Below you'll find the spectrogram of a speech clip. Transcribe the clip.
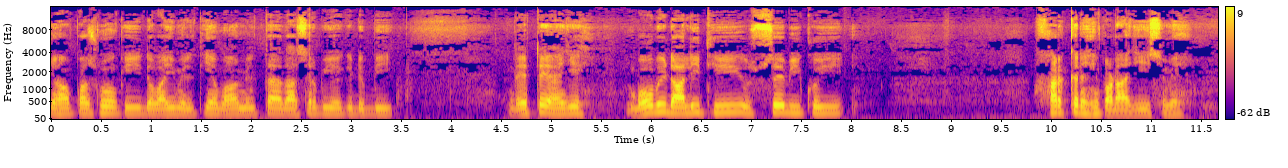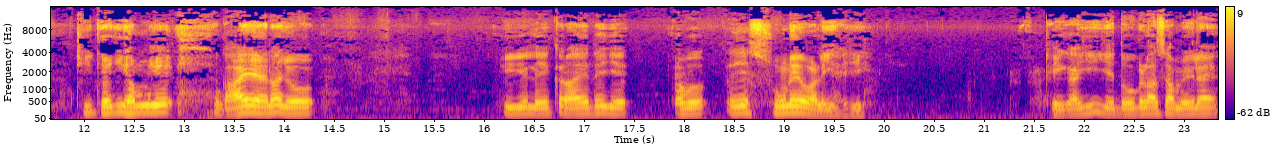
जहाँ पशुओं की दवाई मिलती है, वहाँ मिलता है। दस रुपये की डिब्बी देते हैं जी। वो भी डाली थी, उससे भी कोई फ़र्क नहीं पड़ा जी इसमें। ठीक है जी, हम ये गाय है ना, जो ये लेकर आए थे, ये अब ये सूने वाली है जी। ठीक है जी, ये दोगला सा मेल है।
